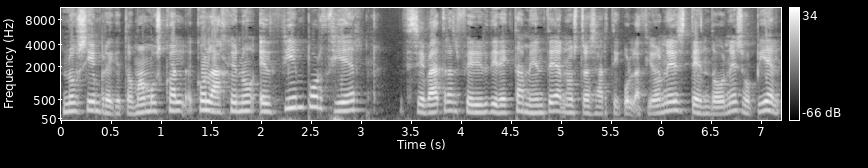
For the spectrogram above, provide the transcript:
no siempre que tomamos colágeno el 100% se va a transferir directamente a nuestras articulaciones, tendones o piel.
